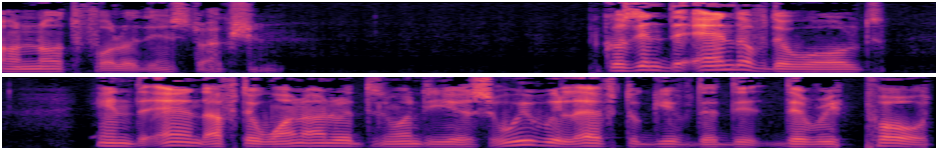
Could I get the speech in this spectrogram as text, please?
or not follow the instruction? Because in the end of the world, in the end, after 120 years, we will have to give the, the, the report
